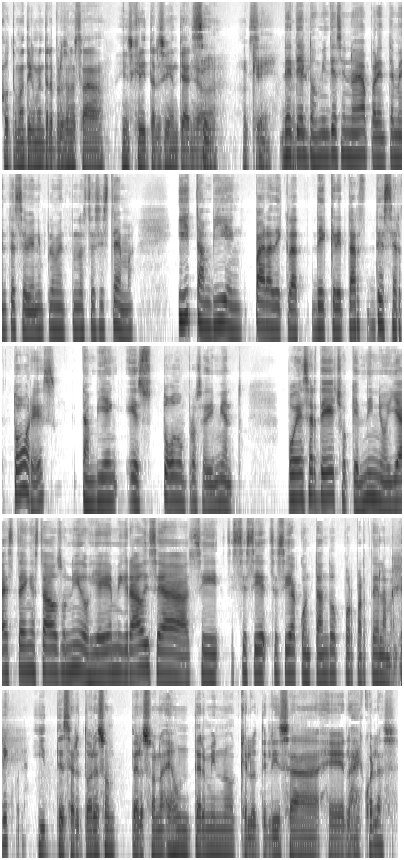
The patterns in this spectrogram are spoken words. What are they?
automáticamente la persona está inscrita el siguiente año. Sí, Desde el 2019 aparentemente se viene implementando este sistema. Y también para decretar desertores también es todo un procedimiento. Puede ser de hecho que el niño ya esté en Estados Unidos y haya emigrado y sea, se, siga contando por parte de la matrícula. ¿Y desertores son personas, es un término que lo utiliza eh, las escuelas?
